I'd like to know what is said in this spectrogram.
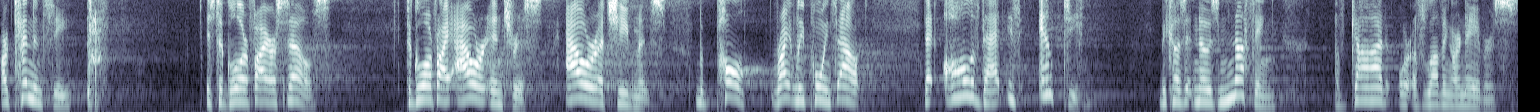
Our tendency is to glorify ourselves, to glorify our interests, our achievements. But Paul rightly points out that all of that is empty because it knows nothing of God or of loving our neighbors.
